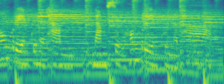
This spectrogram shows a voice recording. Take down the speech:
ห้องเรียนคุณธรรมนำสู่ห้องเรียนคุณภาพ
